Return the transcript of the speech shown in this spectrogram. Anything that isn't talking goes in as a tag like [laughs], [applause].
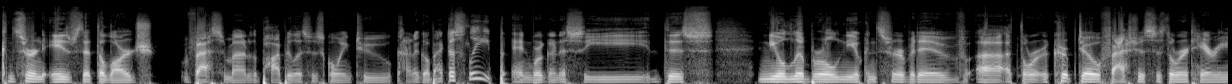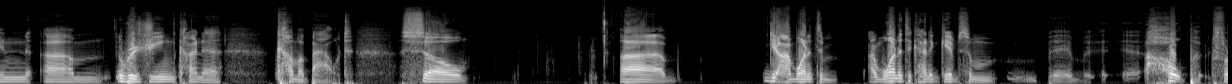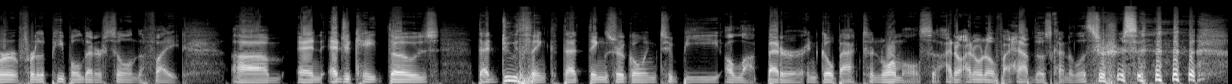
concern is that the large vast amount of the populace is going to kind of go back to sleep and we're going to see this neoliberal neoconservative uh, author- crypto fascist authoritarian um, regime kind of come about. So uh, you know i wanted to i wanted to kind of give some uh, hope for for the people that are still in the fight um, and educate those that do think that things are going to be a lot better and go back to normal. So I don't I don't know if I have those kind of [laughs] listeners.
